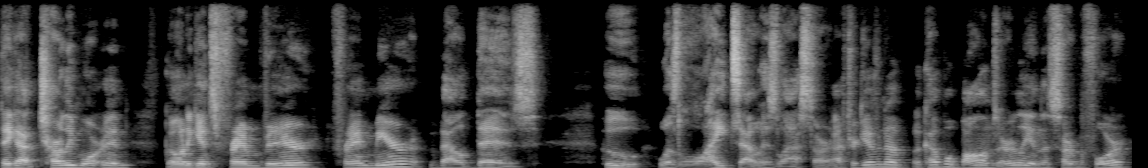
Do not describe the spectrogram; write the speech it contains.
They got Charlie Morton going against Framber Framber Valdez, who was lights out his last start after giving up a couple bombs early in the start before.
